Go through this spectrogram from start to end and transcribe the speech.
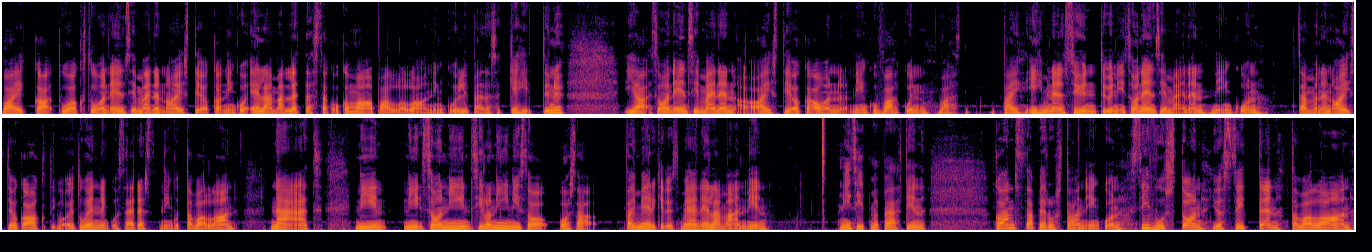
vaikka tuoksu on ensimmäinen aisti, joka niin kuin elämälle tässä koko maapallolla on niin kuin ylipäätänsä kehittynyt. Ja se on ensimmäinen aisti, joka on, niin kuin va, kun va, tai ihminen syntyy, niin se on ensimmäinen niin kuin tämmöinen aisti, joka aktivoituu ennen kuin sä edes niin kuin tavallaan näet, niin, niin, se on niin, sillä on niin iso osa tai merkitys meidän elämään, niin, niin sitten me päästiin kanssa perustaa niin kuin sivuston, jos sitten tavallaan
